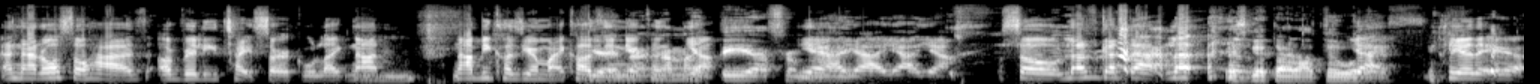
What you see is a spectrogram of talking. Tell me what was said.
and that also has a really tight circle. Like not not because you're my cousin. Mm-hmm. Yeah, you're not, con- not my yeah. tia from yeah, like- yeah, yeah, yeah. So let's get that. Let, Let's get that out the way. yes, clear the air.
